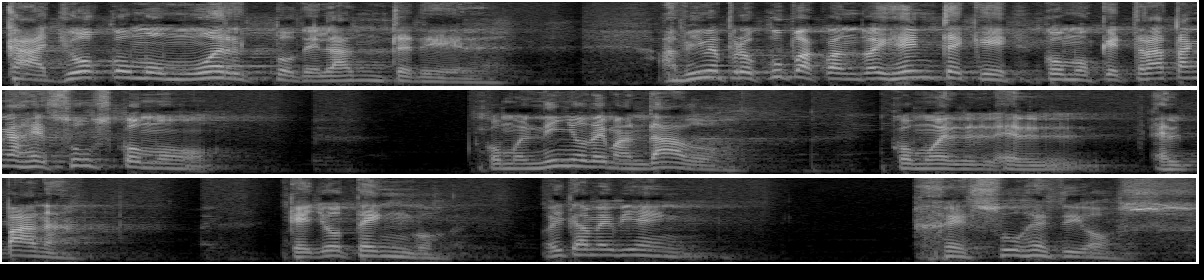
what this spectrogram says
cayó como muerto delante de él. A mí me preocupa cuando hay gente que como que tratan a Jesús como, como el niño demandado, como el, el pana que yo tengo. Óigame bien, Jesús es Dios.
